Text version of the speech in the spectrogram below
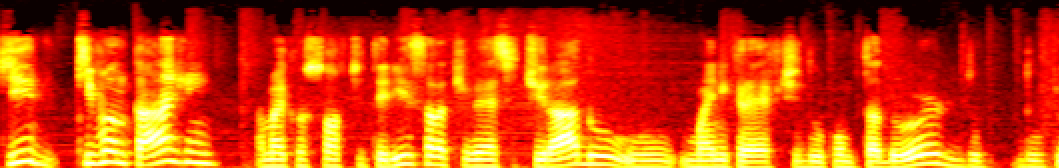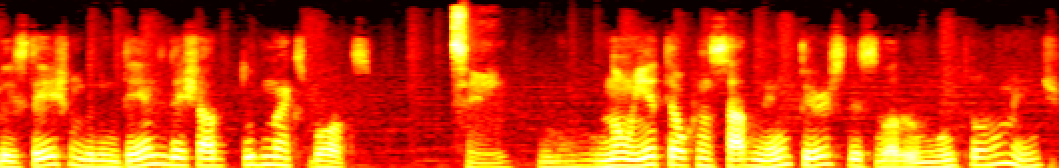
que, que vantagem a Microsoft teria se ela tivesse tirado o Minecraft do computador, do, do PlayStation, do Nintendo e deixado tudo no Xbox? Sim. Não ia ter alcançado nem um terço desse valor, muito provavelmente.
